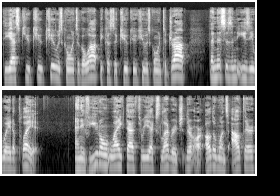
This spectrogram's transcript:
the SQQQ is going to go up because the QQQ is going to drop, then this is an easy way to play it. And if you don't like that 3x leverage, there are other ones out there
